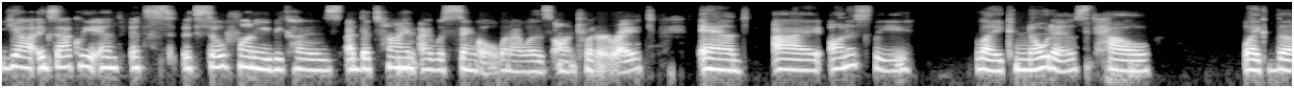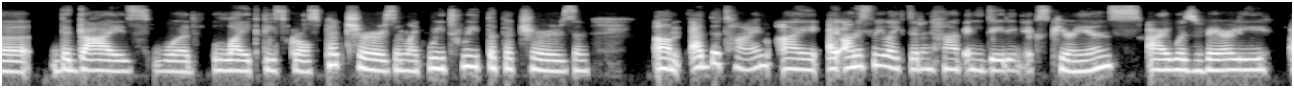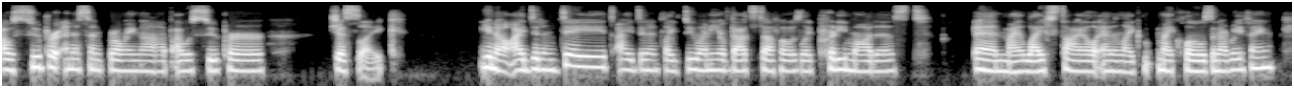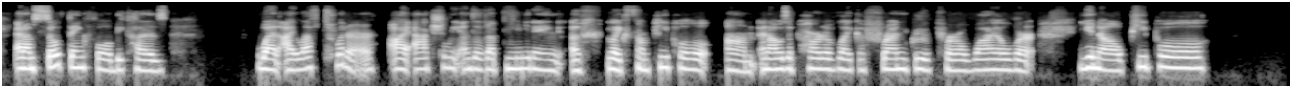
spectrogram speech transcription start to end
Yeah, exactly. And it's it's so funny because at the time I was single when I was on Twitter, right? And I honestly like noticed how like the the guys would like these girls pictures and like retweet the pictures and um at the time i i honestly like didn't have any dating experience. I was very i was super innocent growing up. I was super just like you know i didn't date. I didn't like do any of that stuff. I was like pretty modest in my lifestyle and like my clothes and everything. And i'm so thankful because when I left Twitter, I actually ended up meeting a, like some people, um, and I was a part of like a friend group for a while where, you know, people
